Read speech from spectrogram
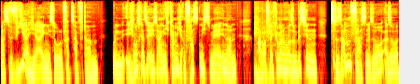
was wir hier eigentlich so verzapft haben. Und ich muss ganz ehrlich sagen, ich kann mich an fast nichts mehr erinnern, aber vielleicht können wir noch mal so ein bisschen zusammenfassen. So, also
